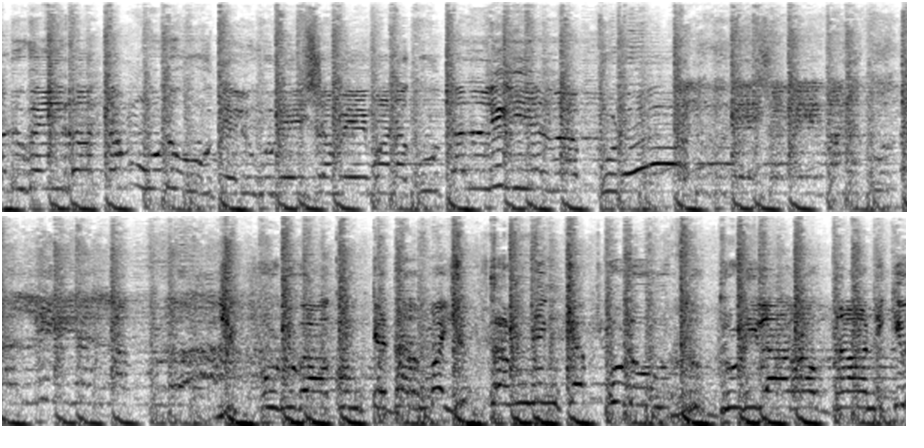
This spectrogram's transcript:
అడుగైరా తమ్ముడు. తెలుగుదేశమే మనకు తల్లి ఎల్లప్పుడు. ఇప్పుడు కాకుంటే ధర్మ యుద్ధం ఇంకెప్పుడు? రుద్రుడిలా రౌద్రానికి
